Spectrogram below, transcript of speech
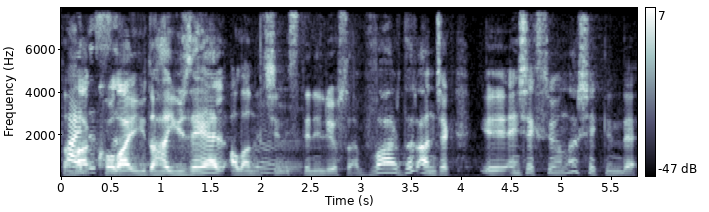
daha Faydası. Hmm. kolay, daha yüzeyel alan için isteniliyorsa vardır. Ancak e, enjeksiyonlar şeklinde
